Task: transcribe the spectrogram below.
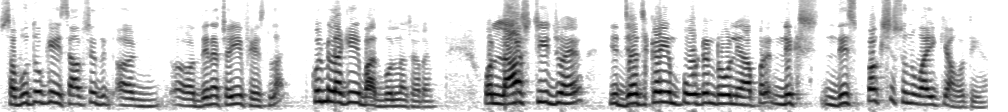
सबूतों के हिसाब से देना चाहिए फैसला। कुल मिला के ये बात बोलना चाह रहे हैं। और लास्ट चीज़ जो है, ये जज का इंपॉर्टेंट रोल यहाँ पर निष्पक्ष सुनवाई क्या होती है?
